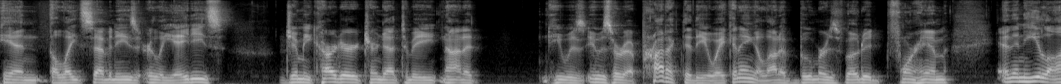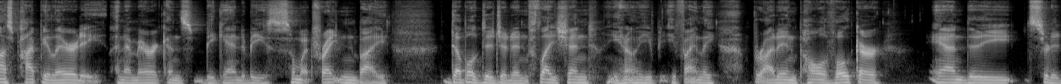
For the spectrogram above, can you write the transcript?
in the late 70s, early 80s. Jimmy Carter turned out to be not a he was he was sort of a product of the awakening. A lot of boomers voted for him. And then he lost popularity, and Americans began to be somewhat frightened by double digit inflation. You know, he, he finally brought in Paul Volcker, and the sort of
